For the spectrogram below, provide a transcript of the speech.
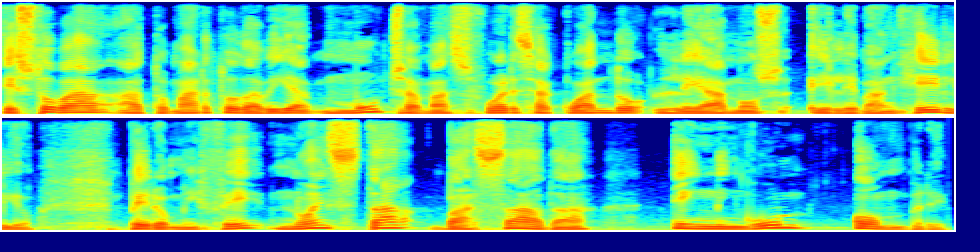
Esto va a tomar todavía mucha más fuerza cuando leamos el Evangelio, pero mi fe no está basada en ningún hombre.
